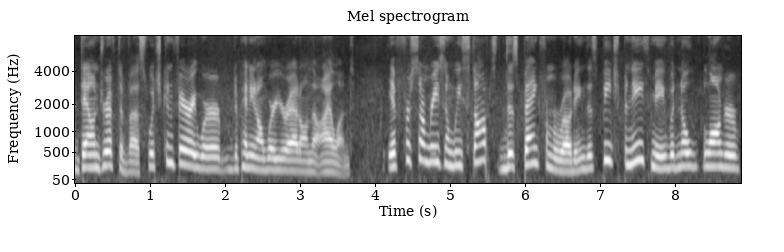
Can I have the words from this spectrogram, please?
downdrift of us, which can vary where, depending on where you're at on the island. If for some reason we stopped this bank from eroding, this beach beneath me would no longer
